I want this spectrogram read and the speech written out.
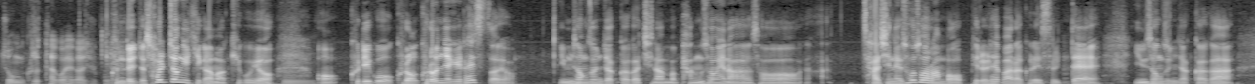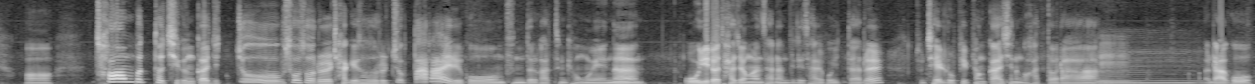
좀 그렇다고 해가지고, 근데 이제 설정이 기가 막히고요. 음. 어 그리고 그런 그런 얘기를 했어요. 임성순 작가가 지난번 방송에 나와서 자신의 소설 한번 어필을 해봐라 그랬을 때 임성순 작가가 어 처음부터 지금까지 쭉 소설을 자기 소설을 쭉 따라 읽어온 분들 같은 경우에는 오히려 다정한 사람들이 살고 있다를 좀 제일 높이 평가하시는 것 같더라. 음. 라고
